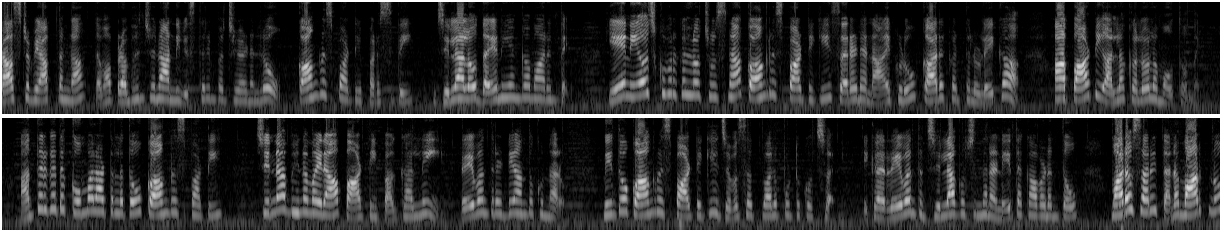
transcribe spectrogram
రాష్ట్ర వ్యాప్తంగా తమ ప్రభంజనాన్ని విస్తరింపజేయడంలో కాంగ్రెస్ పార్టీ పరిస్థితి జిల్లాలో దయనీయంగా మారింది. ఏ నియోజకవర్గంలో చూసినా కాంగ్రెస్ పార్టీకి సరైన నాయకుడు కార్యకర్తలు లేక ఆ పార్టీ అల్లకలోలమవుతోంది. అంతర్గత కుమ్మలాటలతో కాంగ్రెస్ పార్టీ చిన్నాభిన్నమైన పార్టీ పగ్గాల్ని రేవంత్ రెడ్డి అందుకున్నారు. దీంతో కాంగ్రెస్ పార్టీకి జవసత్వాలు పుట్టుకొచ్చాయి. ఇక రేవంత్ జిల్లాకు చెందిన నేత కావడంతో మరోసారి తన మార్క్ను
